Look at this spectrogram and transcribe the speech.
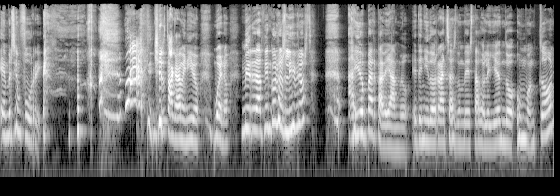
en versión furry. y esto que ha venido. Bueno, mi relación con los libros ha ido parpadeando. He tenido rachas donde he estado leyendo un montón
